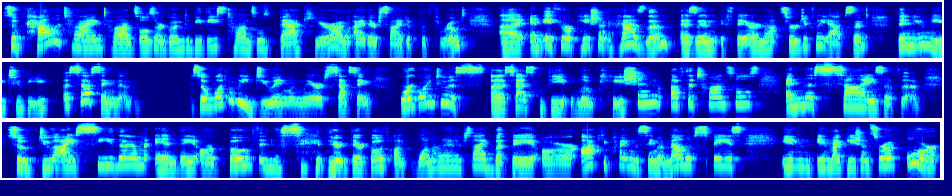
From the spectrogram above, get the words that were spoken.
So, palatine tonsils are going to be these tonsils back here on either side of the throat. Uh, and if your patient has them, as in if they are not surgically absent, then you need to be assessing them. So, what are we doing when we are assessing? We're going to ass assess the location of the tonsils and the size of them. So, do I see them and they are both in the same, they're, they're both on one on either side, but they are occupying the same amount of space in, in my patient's throat? Or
